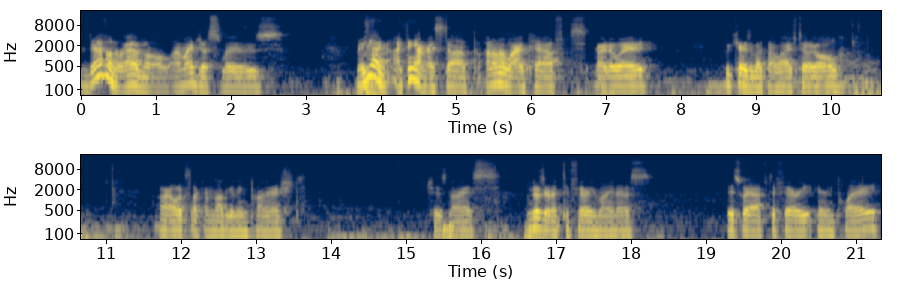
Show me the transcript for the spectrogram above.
They Unravel, I might just lose. Maybe I I think I messed up. I don't know why I pathed right away. Who cares about my life total? Uh, Alright, looks like I'm not getting punished. Which is nice. I'm just gonna Teferi minus. This way I have Teferi in play.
